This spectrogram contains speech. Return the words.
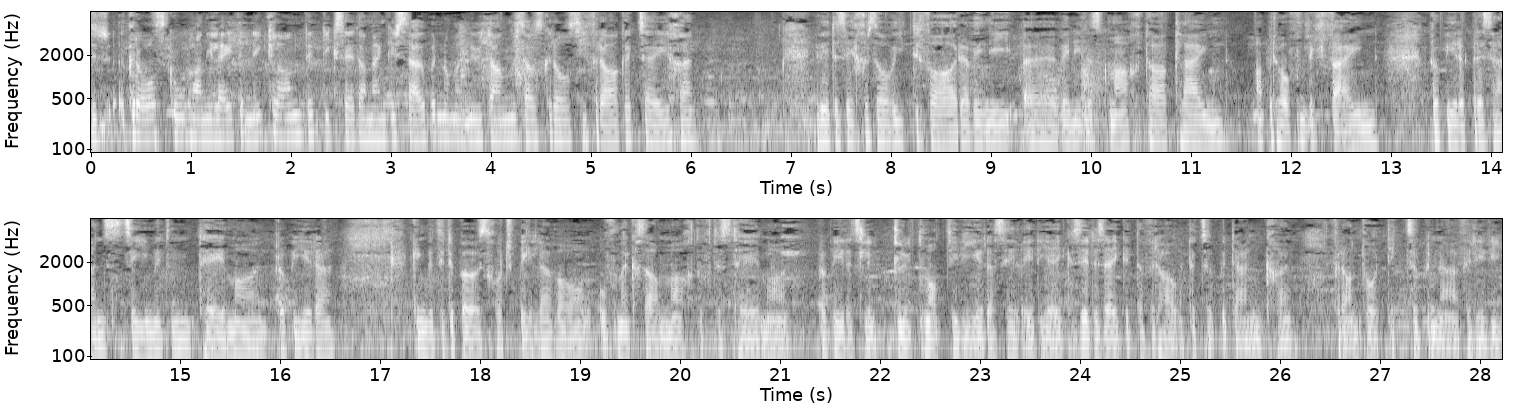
Der grosse Kuh habe ich leider nicht gelandet. Ich sehe da manchmal selber nur nichts anderes als grosse Fragezeichen. Ich werde sicher so weiterfahren, wie ich, äh, wenn ich das gemacht habe, klein, aber hoffentlich fein. Probieren Präsenz zu sein mit dem Thema, probieren ging wieder den Böse zu spielen, der aufmerksam macht auf das Thema. Probieren die Leute, Leute motivieren, sich ihr eigenes Verhalten zu überdenken, Verantwortung zu übernehmen für ihre,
